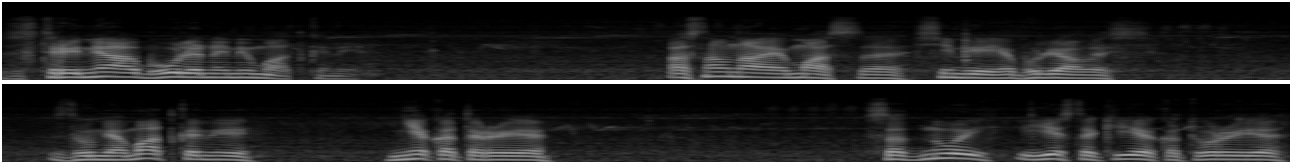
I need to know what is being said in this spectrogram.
с тремя обгуленными матками – Основная масса семей обгулялась с двумя матками, некоторые с одной, и есть такие, которые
